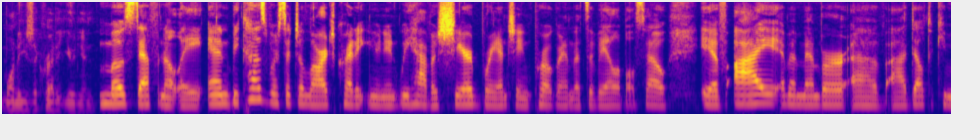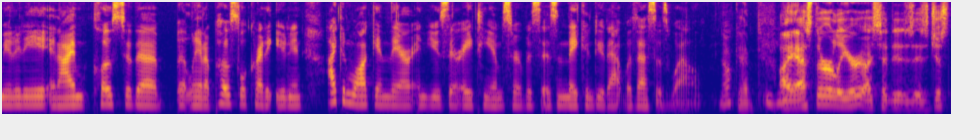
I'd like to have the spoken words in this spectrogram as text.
want to use a credit union. Most definitely. And because we're such a large credit union, we have a shared branching program that's available. So if I am a member of uh, Delta Community and I'm close to the Atlanta Postal Credit Union, I can walk in there and use their ATM services, and they can do that with us as well. Okay. Mm-hmm. I asked earlier, I said, is, is just,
